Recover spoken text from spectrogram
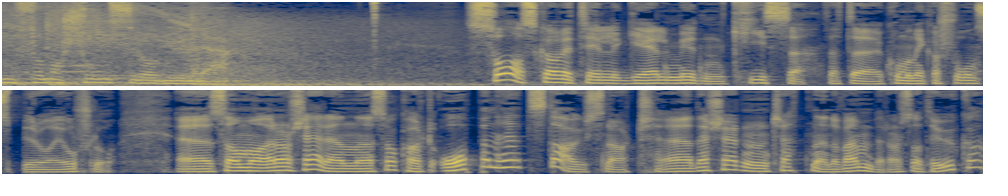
informasjonsrådgivere. Så skal vi til Gelmyden Kise, dette kommunikasjonsbyrået i Oslo, eh, som arrangerer en såkalt åpenhetsdag snart. Eh, Det skjer den 13. november, altså til uka.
